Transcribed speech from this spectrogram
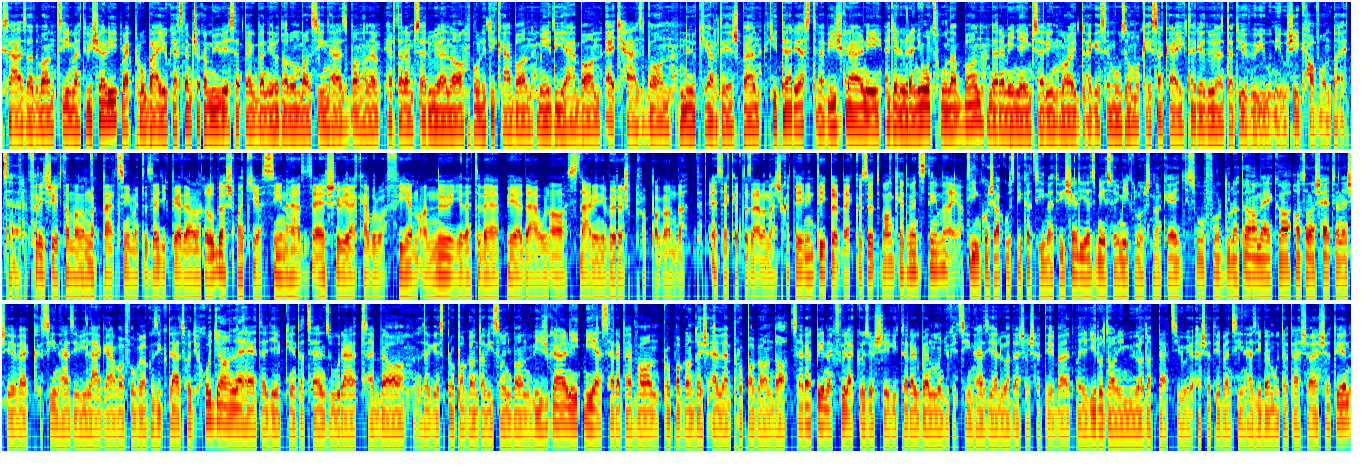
században címet viseli. Megpróbáljuk ezt nem csak a művészetekben, irodalomban, színházban, hanem értelemszerűen a politikában, médiában, egyházban, nőkérdésben kiterjesztve vizsgálni. Egyelőre 8 hónapban, de reményeim szerint majd egészen múzeumok éjszakáig terjedően, tehát jövő júniusig havonta egyszer. Fel is írtam magamnak pár címet. Az egyik például a Ludas Matyi, a színház, az első világháború, a film, a nő, illetve például a sztálini vörös propaganda. Tehát ezeket az állomásokat érinti. Többek között van kedvenc témája? Cinkos akusztika címet viseli, ez Mészői Miklósnak egy szófordulata, amelyik a 60-as, 70-es évek színházi világával foglalkozik. Tehát, hogy hogyan lehet egyébként a cenzúrát ebbe az egész propaganda viszonyban vizsgálni, milyen szerepe van propaganda és ellenpropaganda szerepének, főleg közösségi terekben, mondjuk egy színházi előadás esetében, vagy egy irodalmi mű adaptációja esetében, színházi bemutatása esetén.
